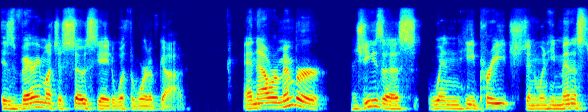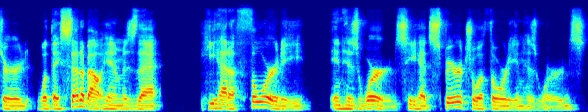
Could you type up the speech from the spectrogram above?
is very much associated with the Word of God. And now remember, Jesus, when he preached and when he ministered, what they said about him is that he had authority in his words. He had spiritual authority in his words,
